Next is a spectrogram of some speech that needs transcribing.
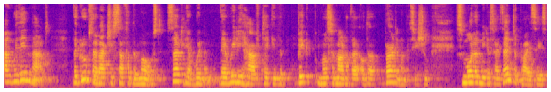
And within that, the groups that have actually suffered the most certainly are women. They really have taken the big most amount of the, of the burden on this issue. Small and medium-sized enterprises,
